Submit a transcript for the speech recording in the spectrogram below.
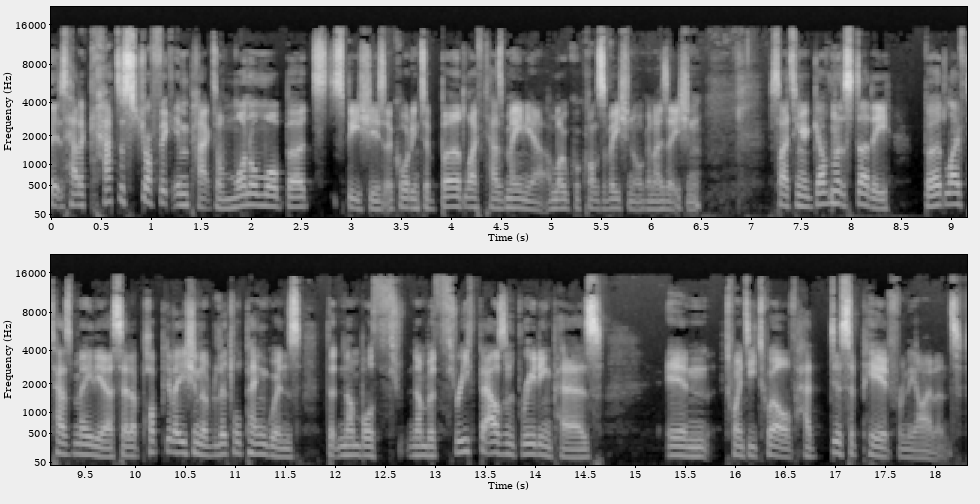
It's had a catastrophic impact on one or more bird species, according to BirdLife Tasmania, a local conservation organization. Citing a government study, BirdLife Tasmania said a population of little penguins that numbered, th- numbered 3,000 breeding pairs in 2012 had disappeared from the island.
